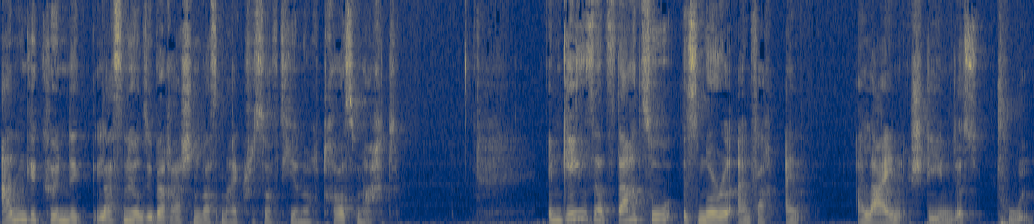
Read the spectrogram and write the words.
angekündigt. Lassen wir uns überraschen, was Microsoft hier noch draus macht. Im Gegensatz dazu ist Mural einfach ein alleinstehendes Tool.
